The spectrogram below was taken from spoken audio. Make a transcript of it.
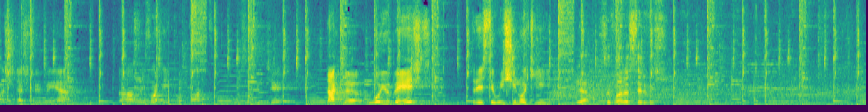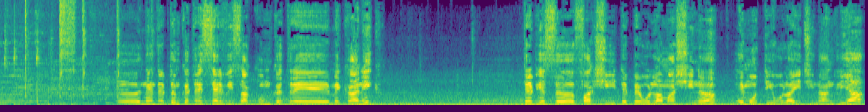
mașina și femeia, da, asta e foarte important, cum să zice. Dacă o iubești, trebuie să te uiți și în ochii ei. Ia, să vă arăt serviciu. Ne îndreptăm către service acum, către mecanic. Trebuie să fac și ITP-ul la mașină, emotivul aici în Anglia.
